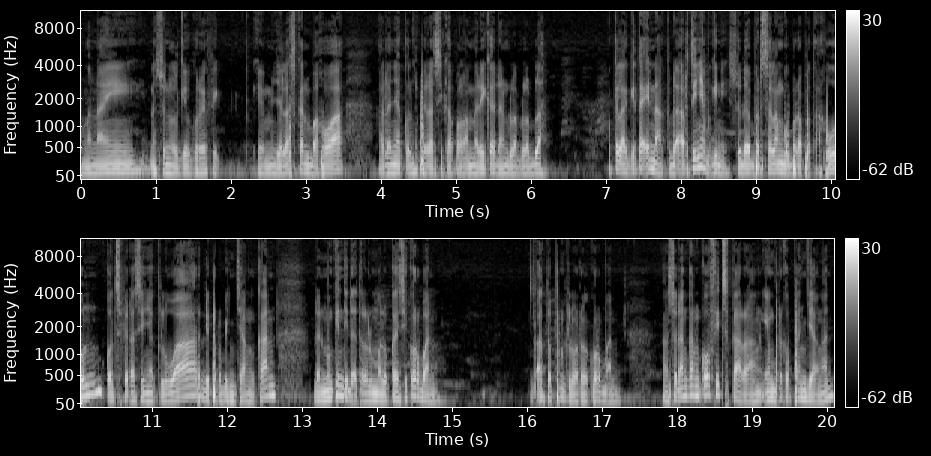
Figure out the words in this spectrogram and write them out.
mengenai National Geographic yang menjelaskan bahwa adanya konspirasi kapal Amerika dan bla bla bla Oke lah kita enak. Artinya begini, sudah berselang beberapa tahun konspirasinya keluar, diperbincangkan dan mungkin tidak terlalu melukai si korban ataupun keluarga korban Nah, sedangkan COVID sekarang yang berkepanjangan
